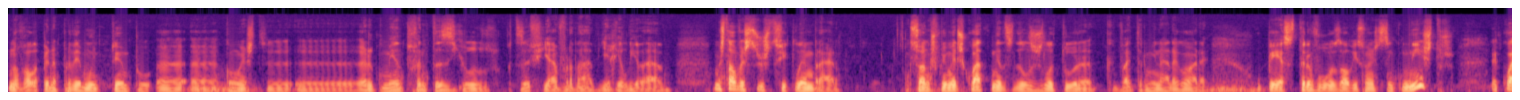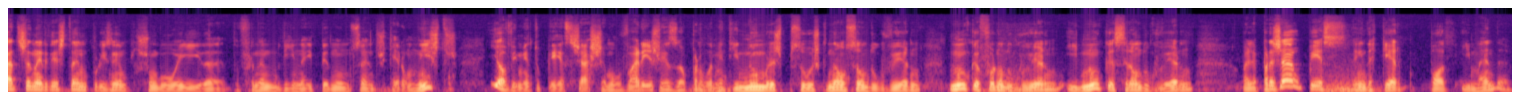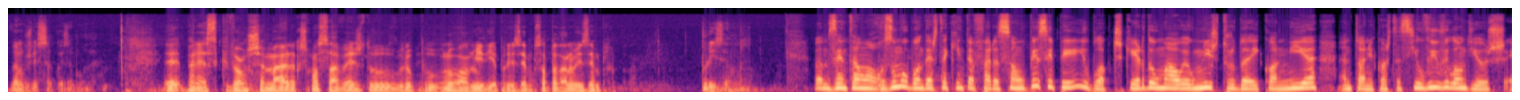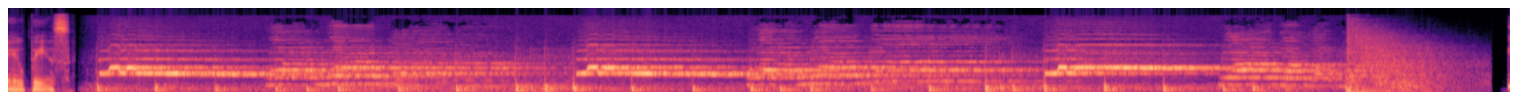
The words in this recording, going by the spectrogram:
não vale a pena perder muito tempo uh, uh, com este uh, argumento fantasioso que desafia a verdade e a realidade, mas talvez se justifique lembrar que só nos primeiros quatro meses da legislatura, que vai terminar agora, o PS travou as audições de cinco ministros. A 4 de janeiro deste ano, por exemplo, chumbou a ida de Fernando Medina e de Pedro Nuno Santos, que eram ministros, e obviamente o PS já chamou várias vezes ao Parlamento inúmeras pessoas que não são do governo, nunca foram do governo e nunca serão do governo. Olha, para já o PS ainda quer pode e manda, vamos ver se a coisa muda. Eh, parece que vão chamar responsáveis do grupo Global Media, por exemplo, só para dar um exemplo. Por exemplo. Vamos então ao resumo. O bom desta quinta-feira são o PCP e o Bloco de Esquerda. O mau é o Ministro da Economia, António Costa Silva, e o vilão de hoje é o PS.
